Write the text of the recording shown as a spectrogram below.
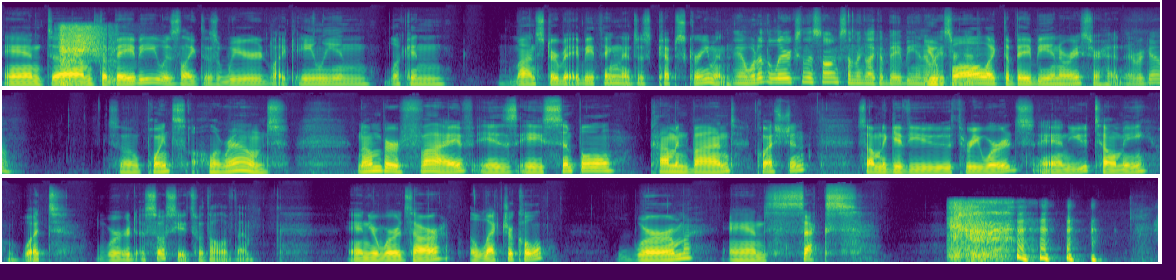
And um, the baby was like this weird, like alien looking monster baby thing that just kept screaming. Yeah, what are the lyrics in the song? Something like a baby in a You Eraserhead. ball like the baby in Eraserhead. There we go. So points all around. Number five is a simple common bond question. So I'm going to give you three words, and you tell me what word associates with all of them. And your words are electrical, worm, and sex.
